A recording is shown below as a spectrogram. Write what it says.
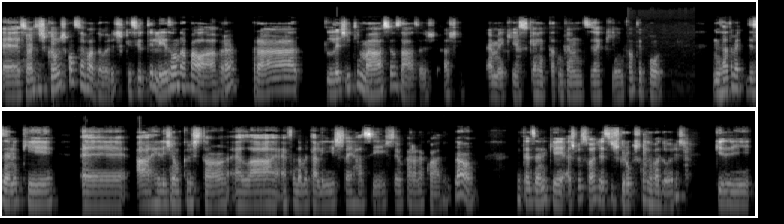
é, são esses grupos conservadores que se utilizam da palavra para legitimar seus atos. Acho que é meio que isso que a gente está tentando dizer aqui. Então, tipo, exatamente dizendo que é, a religião cristã ela é fundamentalista e racista e o caralho é quadro. Não está dizendo que as pessoas desses grupos conservadores que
